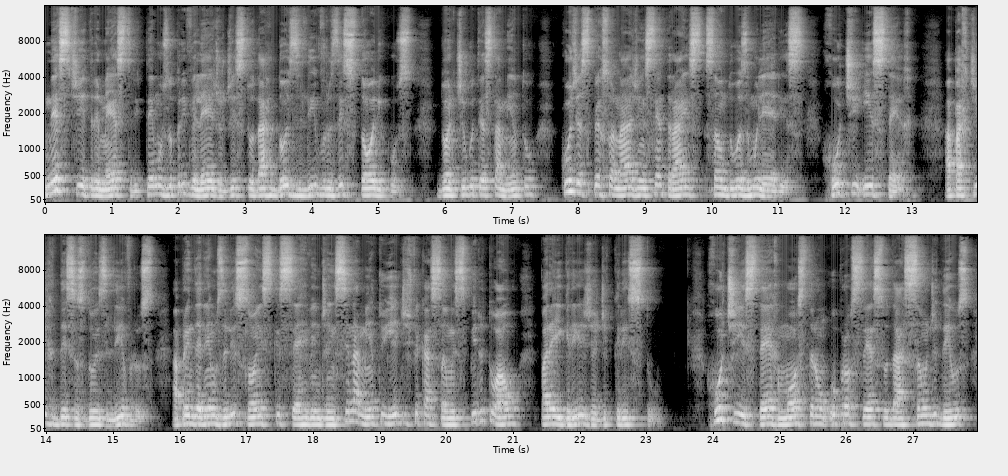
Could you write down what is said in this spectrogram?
Neste trimestre, temos o privilégio de estudar dois livros históricos do Antigo Testamento, cujas personagens centrais são duas mulheres, Ruth e Esther. A partir desses dois livros, aprenderemos lições que servem de ensinamento e edificação espiritual para a Igreja de Cristo. Ruth e Esther mostram o processo da ação de Deus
